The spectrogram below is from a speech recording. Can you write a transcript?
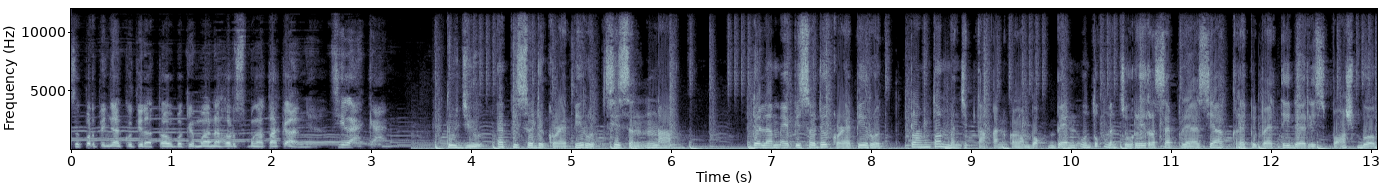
sepertinya aku tidak tahu bagaimana harus mengatakannya. Silakan. 7. Episode Krabby Root Season 6 dalam episode Krabby Root, Plankton menciptakan kelompok band untuk mencuri resep rahasia Krabby Patty dari SpongeBob.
